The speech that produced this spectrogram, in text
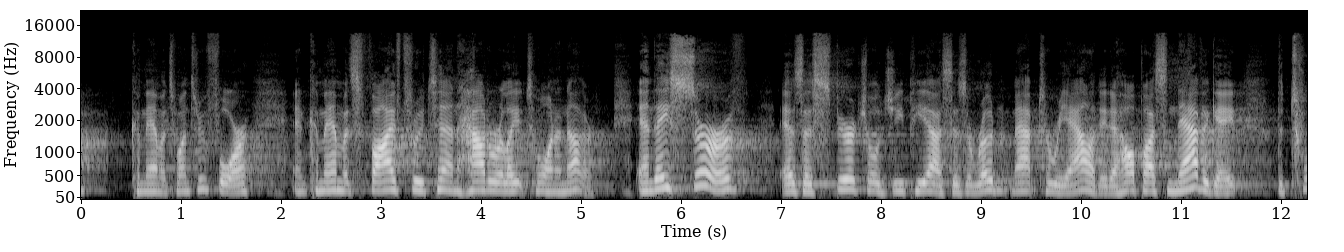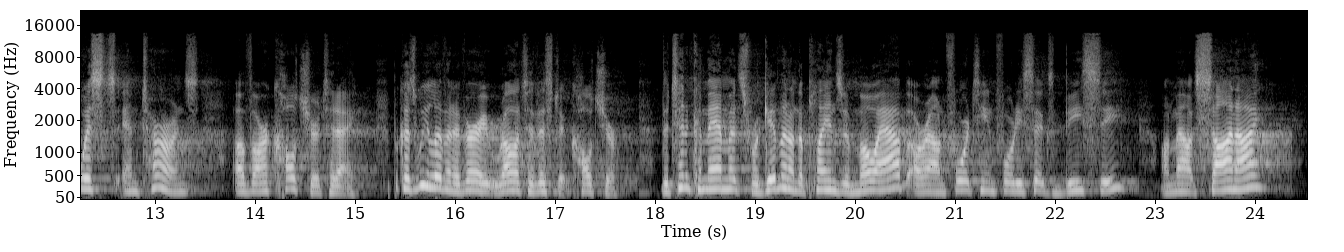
commandments 1 through 4, and commandments 5 through 10, how to relate to one another. And they serve as a spiritual GPS, as a roadmap to reality to help us navigate the twists and turns of our culture today. Because we live in a very relativistic culture. The Ten Commandments were given on the plains of Moab around 1446 BC. on Mount Sinai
